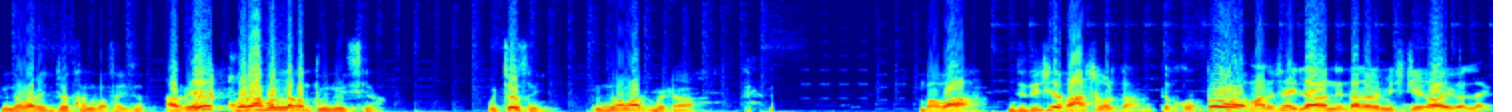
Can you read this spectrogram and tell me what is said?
তুই নো আমার ইজ্জত খান বাঁচাইছ। আর এই খরা ফল লাগান তুই নইস না বুঝছস নি? তুই আমার বেটা। বাবা যদি সে পাস করতাম তো কত মানুষ আইলা মানে তারা মিষ্টি খাওয়াইবার লাগে।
